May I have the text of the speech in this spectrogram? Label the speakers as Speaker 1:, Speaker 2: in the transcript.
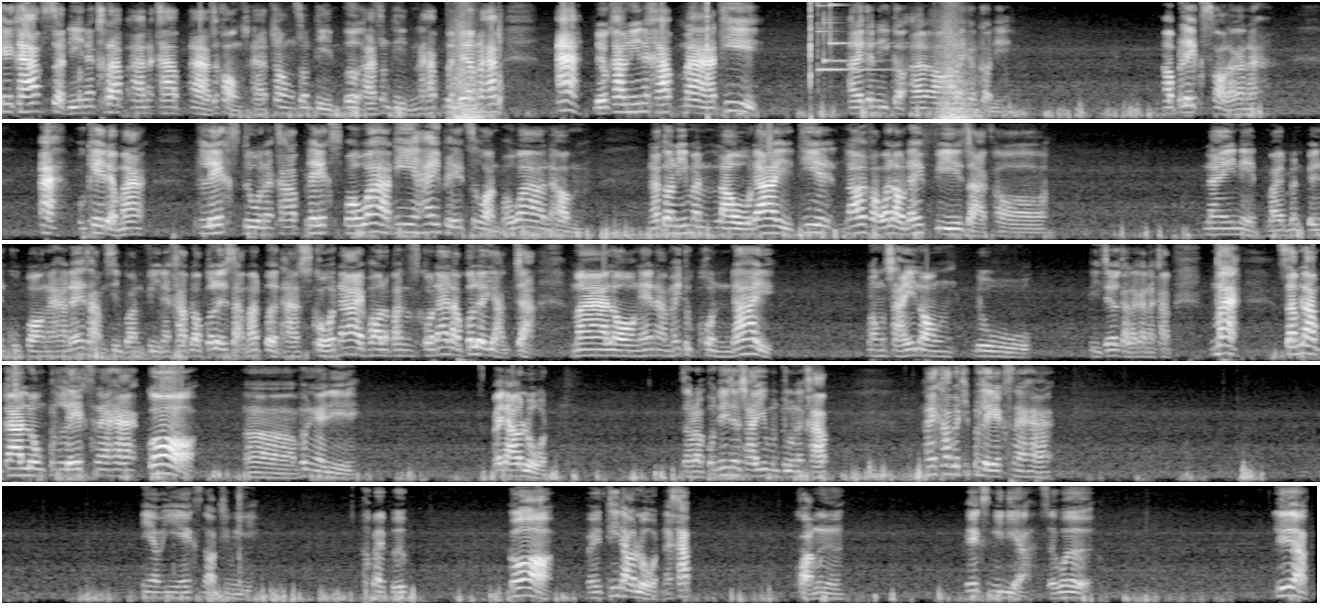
Speaker 1: อเคครับ สวัสดีนะครับอาร์นะครับอาเจ้าของอาร์ช่องส้นตีน เอออาร์ส้นตีนนะครับ เหมือนเดิมนะครับ อะ เดี๋ยวคราวนี้นะครับ มาที่อะไรกันดีก่อนเอาเอาอะไรกันก่อนดีเอา Plex ก่อนแล้วกันนะ อะ โอเค เดี๋ยวมา Plex ดูนะครับ Plex เพราะว่าที่ให้ Plex ก่อน เพราะว่าอืมณตอนนี้มันเราได้ที่เล่าให้ฟังว่าเราได้ฟรีจากอ่อ ในเน็ตมันมันเป็นคูปองนะฮะได้ 30 วันฟรีนะครับ เราก็เลยสามารถเปิดทางสโคดได้พอเราทางสโคดได้เราก็เลยอยากจะมาลองแนะนำให้ทุกคนได้ ลองใช้ลองดูฟีเจอร์กันแล้วกันนะครับ มาสำหรับการลง Plex นะฮะ ก็เอ่อพูดไงดี ไปดาวน์โหลดสำหรับคนที่จะใช้ Ubuntu นะครับ ให้เข้าไปที่ Plex นะฮะ lex.tv เข้าไปปุ๊บ ก็ไปที่ดาวน์โหลดนะครับ ขวามือ X Media Server เลือก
